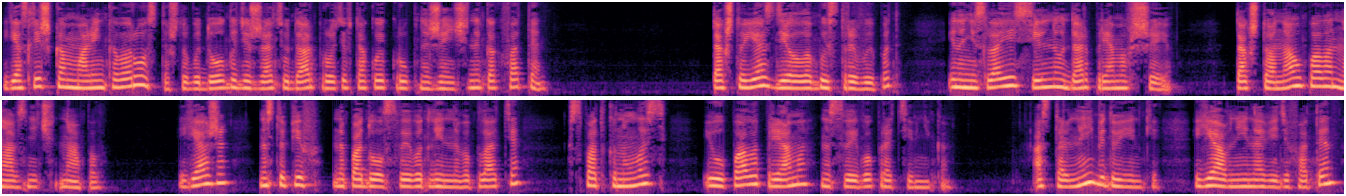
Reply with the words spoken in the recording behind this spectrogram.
Я слишком маленького роста, чтобы долго держать удар против такой крупной женщины, как Фатен. Так что я сделала быстрый выпад и нанесла ей сильный удар прямо в шею, так что она упала навзничь на пол. Я же, наступив на подол своего длинного платья, споткнулась и упала прямо на своего противника. Остальные бедуинки, явно ненавидев Атен,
